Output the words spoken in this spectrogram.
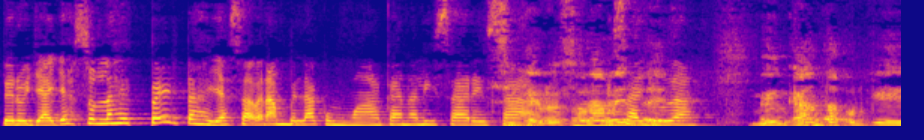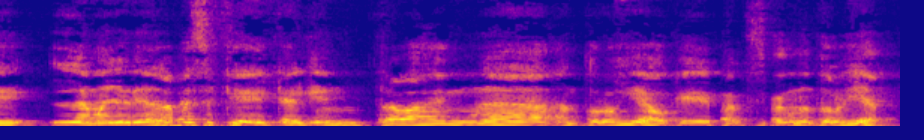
Pero ya ellas son las expertas, ellas sabrán, ¿verdad?, cómo van a canalizar esa, esa ayuda. Me encanta porque la mayoría de las veces que, que alguien trabaja en una antología o que participa en una antología,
